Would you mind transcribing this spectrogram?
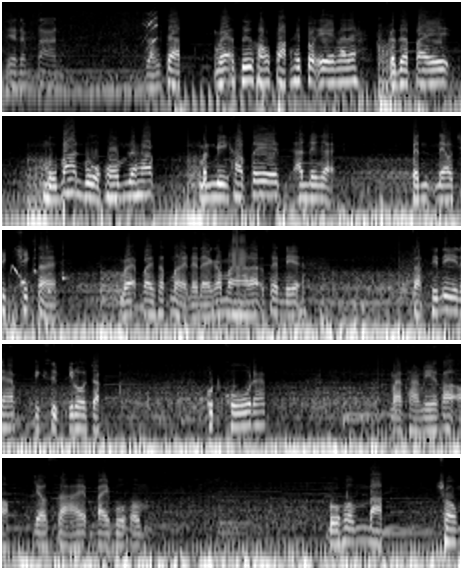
เนี่ยน้ำตาล หลังจากแวะซื้อของฝากให้ตัวเองแล้วนะ ก็จะไปหมู่บ้านบูโฮมนะครับ มันมีคาเฟ่อันนึงอะ เป็นแนวชิคๆหน่อย แวะไปสักหน่อยไหนๆก็มาแล้วเส้นนี้จากที่นี่นะครับ อีก 10 กิโลจากกุดคูนะครับ มาทางนี้ก็ออกเลี้ยวซ้ายไปบูโฮมบูโฮมบักชม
